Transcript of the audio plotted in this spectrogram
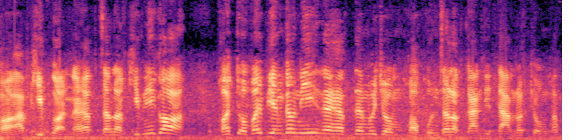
ขออัพคลิปก่อนนะครับสำหรับคลิปนี้ก็ขอจบไว้เพียงเท่านี้นะครับท่านผู้ชมขอบคุณสำหรับการติดตามรับชมครับ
